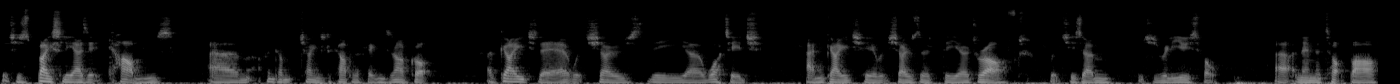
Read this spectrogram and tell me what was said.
Which is basically as it comes. Um, I think I've changed a couple of things, and I've got a gauge there which shows the uh, wattage, and a gauge here which shows the, the uh, draft, which is um, which is really useful. Uh, and then the top bar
